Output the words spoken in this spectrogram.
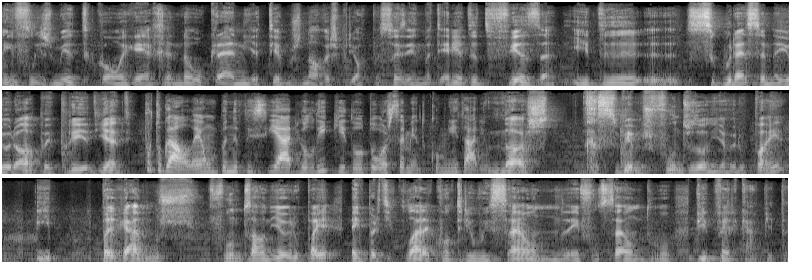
infelizmente, com a guerra na Ucrânia, temos novas preocupações em matéria de defesa e de uh, segurança na Europa e por aí adiante. Portugal é um beneficiário líquido do orçamento comunitário. Nós recebemos fundos da União Europeia e pagamos fundos à União Europeia, em particular a contribuição em função do PIB per capita.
